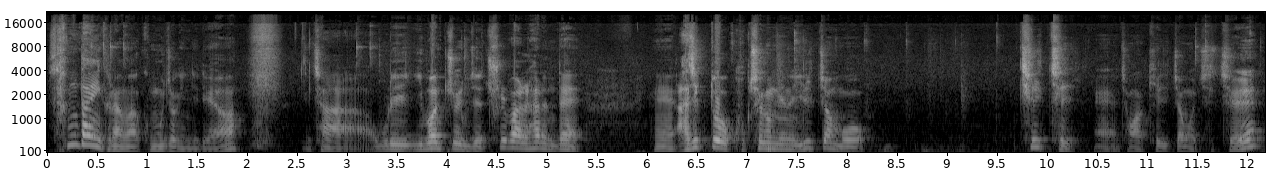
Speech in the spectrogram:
상당히 그나마 고무적인 일이에요. 자, 우리 이번 주 이제 출발을 하는데 예, 아직도 국채 금리는 1.577, 예, 정확히 1.577.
